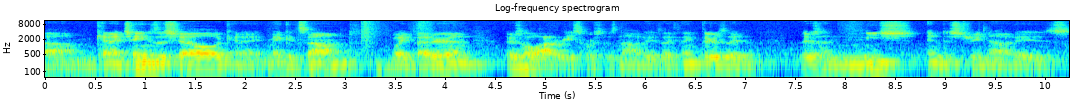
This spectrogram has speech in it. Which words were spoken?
Um, can I change the shell? Can I make it sound way better?" And there's a lot of resources nowadays. I think there's a there's a niche industry nowadays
